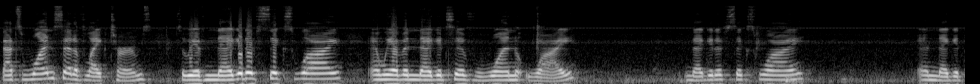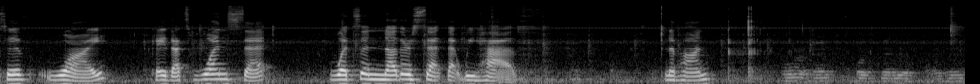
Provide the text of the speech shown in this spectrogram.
That's one set of like terms. So we have negative 6y and we have a negative 1y. Negative 6y and negative y. Okay, that's one set. What's another set that we have? Napan? 4x plus negative 5x.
